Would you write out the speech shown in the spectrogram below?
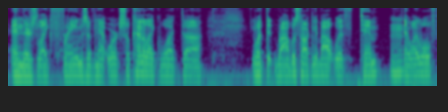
and there's like frames of networks so kind of like what uh, what that Rob was talking about with Tim at White Wolf.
